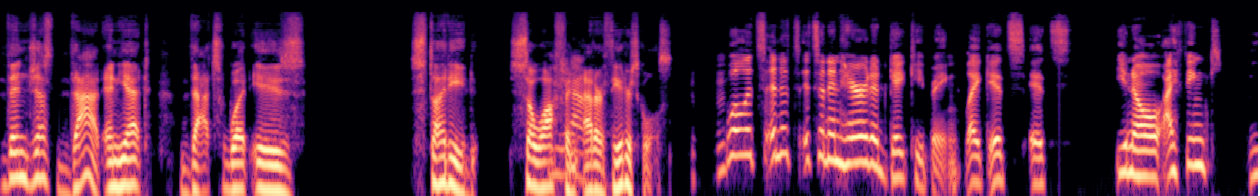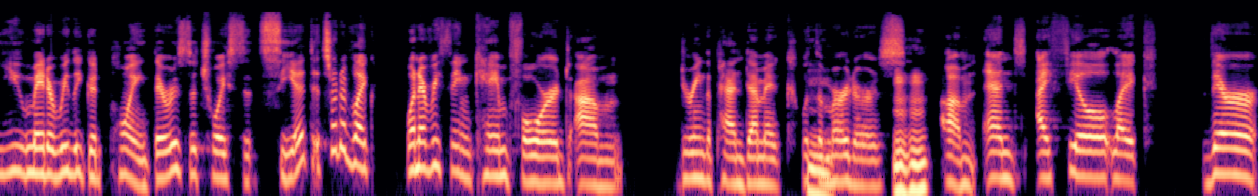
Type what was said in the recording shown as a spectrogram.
than just that. And yet that's what is studied so often at our theater schools. Mm-hmm. Well, it's and it's it's an inherited gatekeeping. Like it's it's you know, I think you made a really good point. There is a choice to see it. It's sort of like when everything came forward, um, during the pandemic with mm. the murders. Mm-hmm. Um, and I feel like there,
